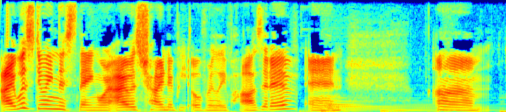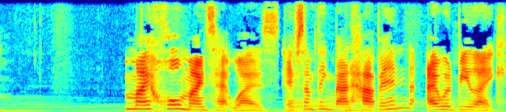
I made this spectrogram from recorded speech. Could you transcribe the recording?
I was doing this thing where I was trying to be overly positive and um my whole mindset was if something bad happened, I would be like,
